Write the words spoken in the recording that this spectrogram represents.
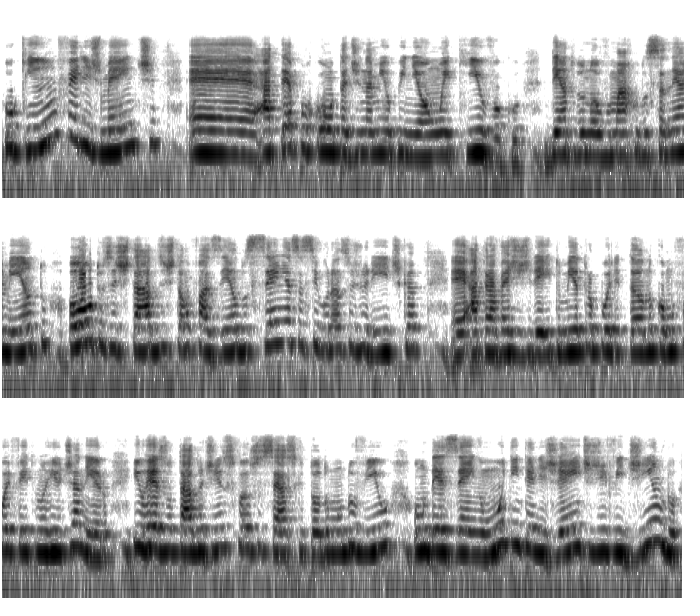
o que infelizmente, é, até por conta de, na minha opinião, um equívoco dentro do novo marco do saneamento, outros estados estão fazendo sem essa segurança jurídica é, através de direito metropolitano, como foi feito no Rio de Janeiro. E o resultado disso foi o sucesso que todo mundo viu, um desenho muito inteligente dividindo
